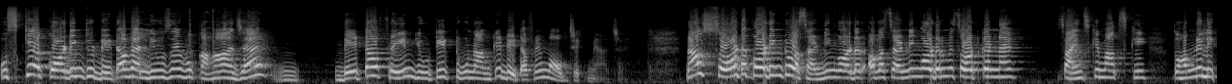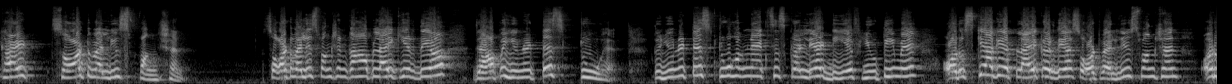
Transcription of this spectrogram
उसके अकॉर्डिंग जो डेटा वैल्यूज़ है वो कहाँ आ जाए? डेटा फ्रेम यूटी टू नाम के डेटा फ्रेम ऑब्जेक्ट में आ जाए। Now sort according to ascending order अब असेंडिंग ऑर्डर में सॉर्ट करना है साइंस के मार्क्स की। तो हमने लिखा है sort values function sort values function कहाँ अप्लाई कर दिया जहाँ पे यूनिट टेस्ट टू है। तो यूनिट टेस्ट टू हमने एक्सेस कर लिया डीएफ यूटी में और उसके आगे अप्लाई कर दिया सॉर्ट वैल्यूज़ फ़ंक्शन और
